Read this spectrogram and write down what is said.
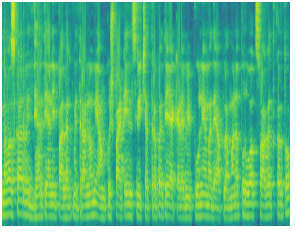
नमस्कार विद्यार्थी आणि पालक मित्रांनो. मी अंकुश पाटील श्री छत्रपती अकॅडमी पुणेमध्ये आपलं मनपूर्वक स्वागत करतो.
